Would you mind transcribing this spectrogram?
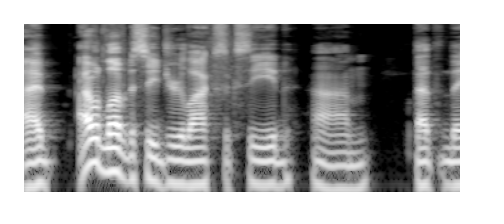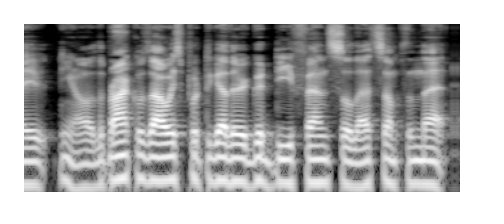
I I, I would love to see Drew Lock succeed. Um, that they you know the Broncos always put together a good defense, so that's something that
